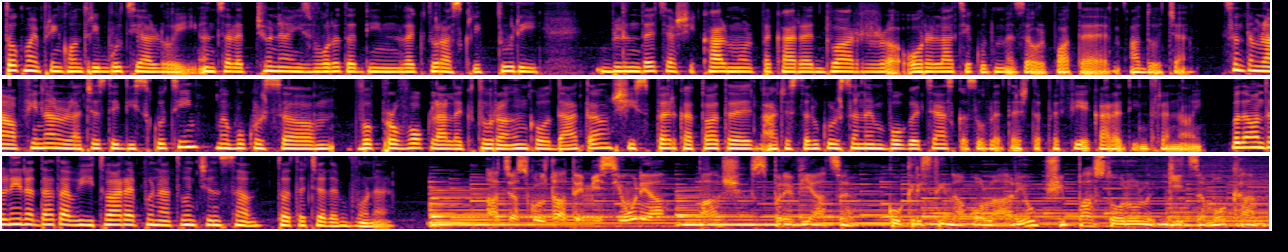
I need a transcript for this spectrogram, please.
tocmai prin contribuția lui, înțelepciunea izvorâtă din lectura Scripturii, blândețea și calmul pe care doar o relație cu Dumnezeu îl poate aduce. Suntem la finalul acestei discuții. Mă bucur să vă provoc la lectură încă o dată și sper că toate aceste lucruri să ne îmbogățească sufletește pe fiecare dintre noi. Vă dau întâlnire data viitoare, până atunci însă toate cele bune. Ați ascultat emisiunea Pași spre viață cu Cristina Olariu și pastorul Ghiță Mocan.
